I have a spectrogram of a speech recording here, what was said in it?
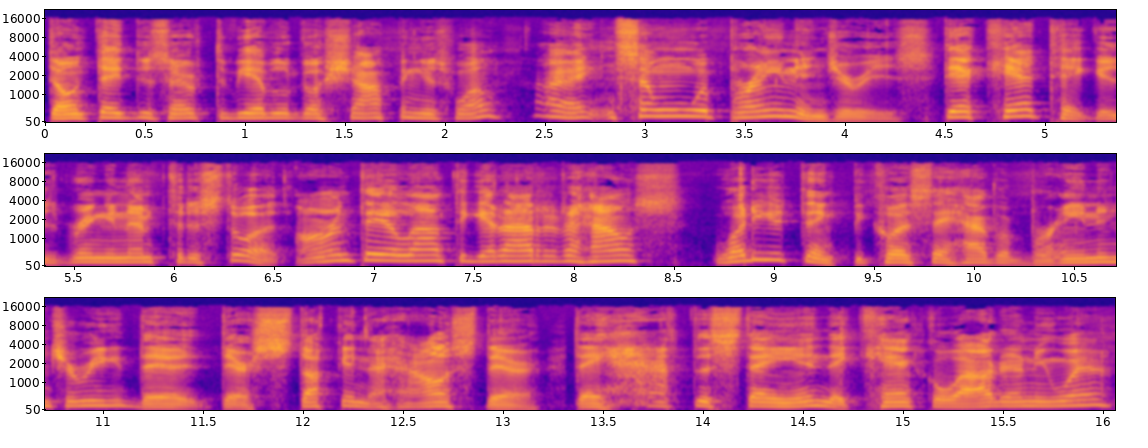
Don't they deserve to be able to go shopping as well? All right, and someone with brain injuries, their caretaker is bringing them to the store. Aren't they allowed to get out of the house? What do you think? Because they have a brain injury, they're they're stuck in the house. They're they have to stay in. They can't go out anywhere.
